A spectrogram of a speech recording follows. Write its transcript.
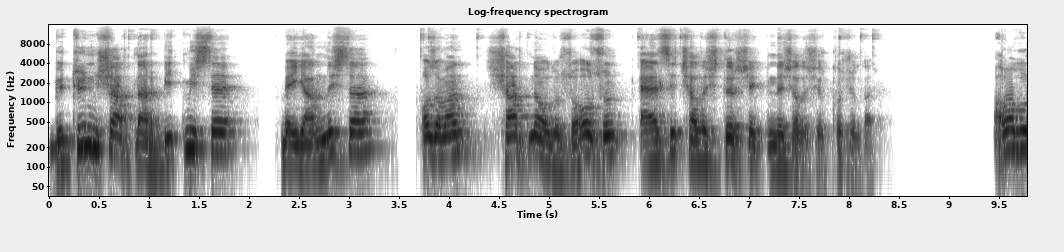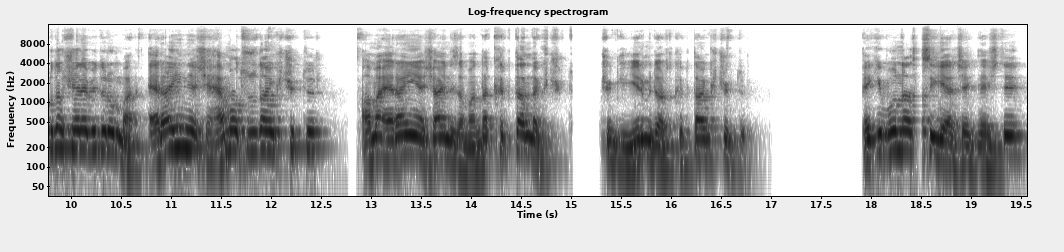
Bütün şartlar bitmişse ve yanlışsa o zaman şart ne olursa olsun else'i çalıştır şeklinde çalışır koşullar. Ama burada şöyle bir durum var. Eray'ın yaşı hem 30'dan küçüktür ama Eray'ın yaşı aynı zamanda 40'tan da küçüktür. Çünkü 24 40'tan küçüktür. Peki bu nasıl gerçekleşti?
